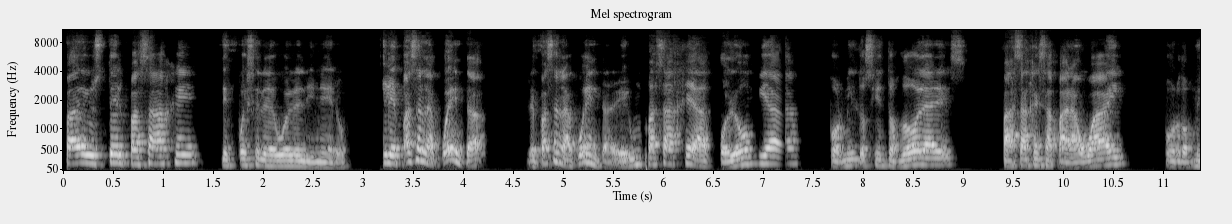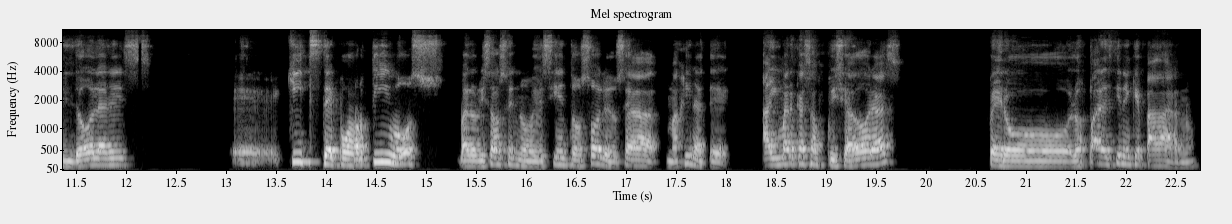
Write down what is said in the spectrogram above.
pague usted el pasaje, después se le devuelve el dinero. Y le pasan la cuenta, le pasan la cuenta de un pasaje a Colombia por 1.200 dólares, pasajes a Paraguay por 2.000 dólares, eh, kits deportivos valorizados en 900 soles. O sea, imagínate, hay marcas auspiciadoras pero los padres tienen que pagar, ¿no?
